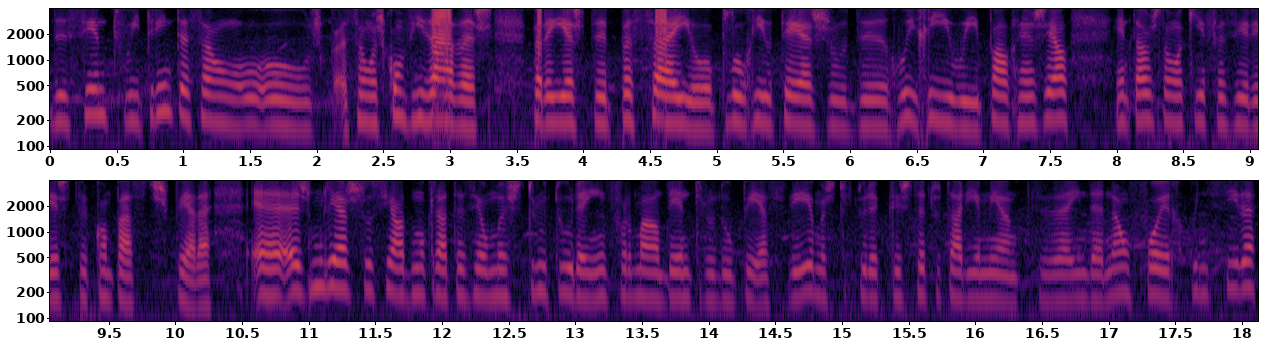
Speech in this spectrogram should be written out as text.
de 130 são, os, são as convidadas para este passeio pelo Rio Tejo de Rui Rio e Paulo Rangel, então estão aqui a fazer este compasso de espera. Eh, as mulheres social-democratas é uma estrutura informal dentro do PSD, uma estrutura que estatutariamente ainda não foi reconhecida,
